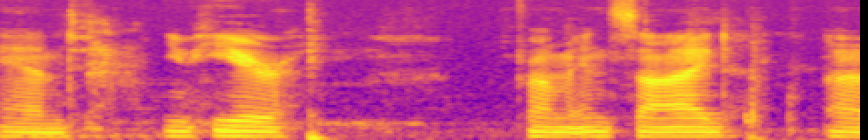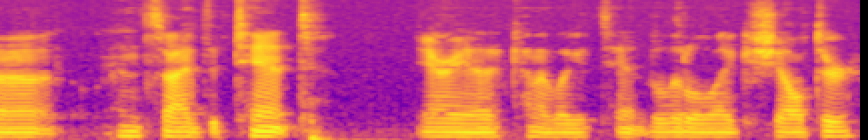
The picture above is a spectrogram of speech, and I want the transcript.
And you hear from inside uh, inside the tent area kind of like a tent a little like shelter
